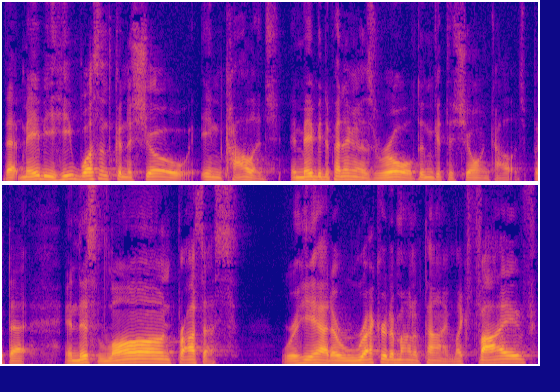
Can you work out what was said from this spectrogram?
that maybe he wasn't going to show in college, and maybe depending on his role, didn't get to show in college, but that in this long process where he had a record amount of time, like five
